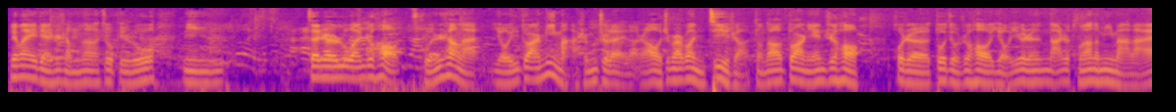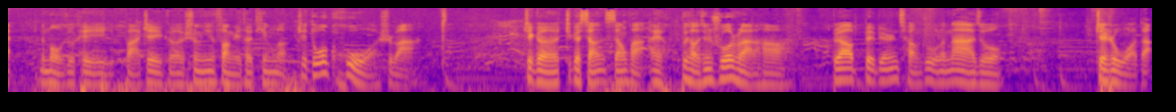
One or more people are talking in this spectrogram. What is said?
另外一点是什么呢？就比如你在这儿录完之后存上来，有一段密码什么之类的，然后我这边帮你记着，等到多少年之后，或者多久之后有一个人拿着同样的密码来，那么我就可以把这个声音放给他听了，这多酷啊，是吧？这个这个想想法，哎呦，不小心说出来了哈，不要被别人抢注了，那就这是我的。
